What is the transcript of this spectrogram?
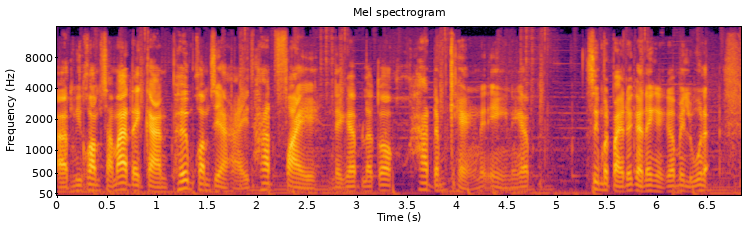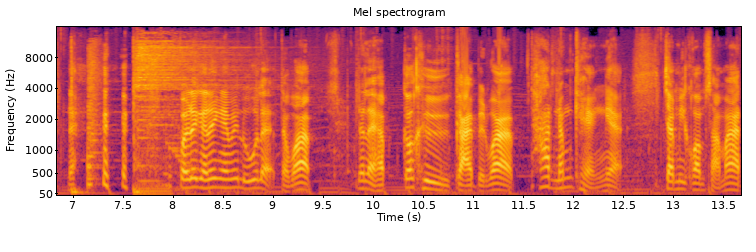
อ่ามีความสามารถในการเพิ่มความเสียหายธาตุไฟนะครับแล้วก็ธาตุน้ำแข็งนั่นเองนะครับ ซึ่งมันไปด้วยกันได้ไงก็ไม่รู้แหละนะไปด้วยกันได้ไงไม่รู้แหละ แต่ว่านั่นแหละครับก็คือกลายเป็นว่าธาตุน้ำแข็งเนี่ยจะมีความสามารถ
